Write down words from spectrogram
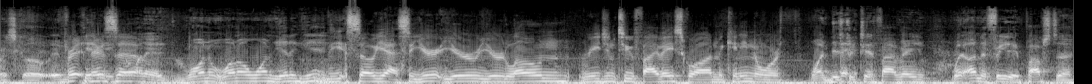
Frisco. And Fri- there's, going at one, one on one yet again. the, so yeah, so your your your lone Region 2 5A squad, McKinney North, One District 10 5A went undefeated. Props to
